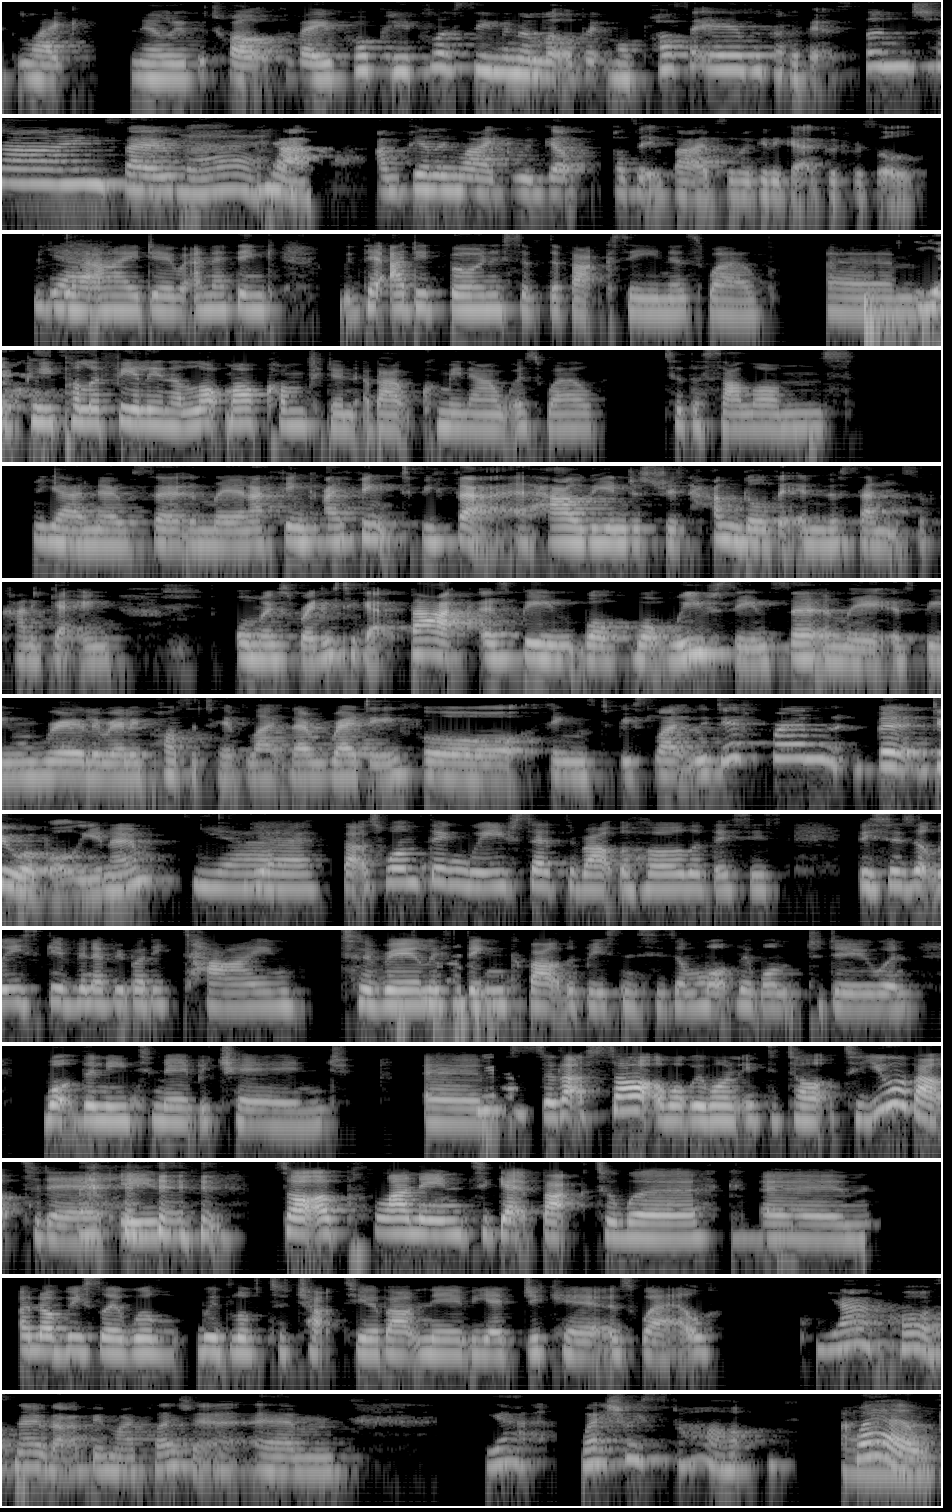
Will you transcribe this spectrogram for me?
like nearly the 12th of April, people are seeming a little bit more positive. We've had a bit of sunshine, so Yeah. yeah, I'm feeling like we've got positive vibes and we're going to get a good result. Yeah, Yeah. I do. And I think the added bonus of the vaccine as well, um, Yes. people are feeling a lot more confident about coming out as well to the salons. Yeah, no, certainly. And I think I think to be fair, how the industry's handled it in the sense of kind of getting almost ready to get back has been well, what we've seen certainly has been really, really positive. Like they're ready for things to be slightly different but doable, you know? Yeah. Yeah, that's one thing we've said throughout the whole of this is this is at least giving everybody time to really think about the businesses and what they want to do and what they need to maybe change. Um, Yeah. So that's sort of what we wanted to talk to you about today is sort of planning to get back to work. Um, and obviously, we'll we'd love to chat to you about Navy Educate as well. Yeah, of course. No, that would be my pleasure. Um yeah, where should we start? Well-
